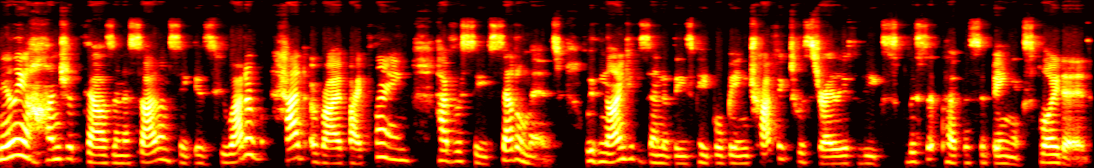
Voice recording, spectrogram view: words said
nearly 100,000 asylum seekers who had, arrived by plane have received settlement, with 90% of these people being trafficked to Australia for the explicit purpose of being exploited,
